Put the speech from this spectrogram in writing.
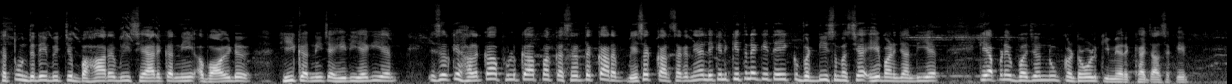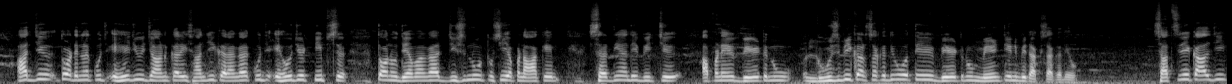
ਤਾਂ ਧੁੰਦ ਦੇ ਵਿੱਚ ਬਾਹਰ ਵੀ ਸੈਰ ਕਰਨੀ ਅਵੋਇਡ ਹੀ ਕਰਨੀ ਚਾਹੀਦੀ ਹੈਗੀ ਹੈ। ਇਸ ਕਰਕੇ ਹਲਕਾ ਫੁਲਕਾ ਆਪਾਂ ਕਸਰਤ ਘਰ ਬੇਸ਼ੱਕ ਕਰ ਸਕਦੇ ਹਾਂ, ਲੇਕਿਨ ਕਿਤੇ ਨਾ ਕਿਤੇ ਇੱਕ ਵੱਡੀ ਸਮੱਸਿਆ ਇਹ ਬਣ ਜਾਂਦੀ ਹੈ ਕਿ ਆਪਣੇ ਵਜ਼ਨ ਨੂੰ ਕੰਟਰੋਲ ਕਿਵੇਂ ਰੱਖਿਆ ਜਾ ਸਕੇ। ਅੱਜ ਤੁਹਾਡੇ ਨਾਲ ਕੁਝ ਇਹੋ ਜਿਹੀ ਜਾਣਕਾਰੀ ਸਾਂਝੀ ਕਰਾਂਗਾ, ਕੁਝ ਇਹੋ ਜਿਹੇ ਟਿਪਸ ਤੁਹਾਨੂੰ ਦੇਵਾਂਗਾ, ਜਿਸ ਨੂੰ ਤੁਸੀਂ ਅਪਣਾ ਕੇ ਸਰਦੀਆਂ ਦੇ ਵਿੱਚ ਆਪਣੇ weight ਨੂੰ ਲੂਜ਼ ਵੀ ਕਰ ਸਕਦੇ ਹੋ ਤੇ weight ਨੂੰ ਮੇਨਟੇਨ ਵੀ ਰੱਖ ਸਕਦੇ ਹੋ। ਸਤਿ ਸ੍ਰੀ ਅਕਾਲ ਜੀ,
